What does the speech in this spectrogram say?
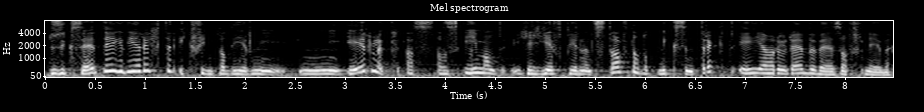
Dus ik zei tegen die rechter, ik vind dat hier niet, niet eerlijk. Als, als iemand, je geeft hier een straf dat op niks trekt, één jaar je rijbewijs afnemen.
